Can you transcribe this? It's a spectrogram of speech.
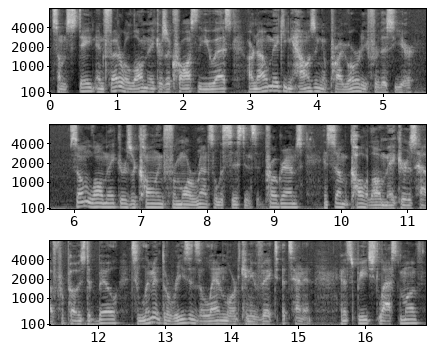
some state and federal lawmakers across the U.S. are now making housing a priority for this year. Some lawmakers are calling for more rental assistance programs, and some Colorado lawmakers have proposed a bill to limit the reasons a landlord can evict a tenant. In a speech last month,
